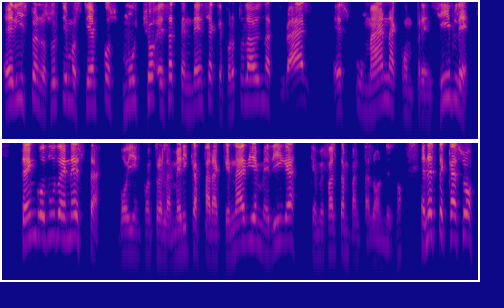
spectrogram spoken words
he visto en los últimos tiempos mucho esa tendencia que por otro lado es natural, es humana, comprensible. Tengo duda en esta, voy en contra del América para que nadie me diga que me faltan pantalones, ¿no? En este caso,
